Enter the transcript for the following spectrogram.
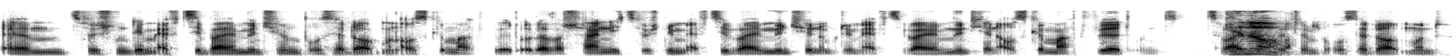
ähm, zwischen dem FC Bayern München und Borussia Dortmund ausgemacht wird. Oder wahrscheinlich zwischen dem FC Bayern München und dem FC Bayern München ausgemacht wird und zweiter genau. wird dann Borussia Dortmund.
